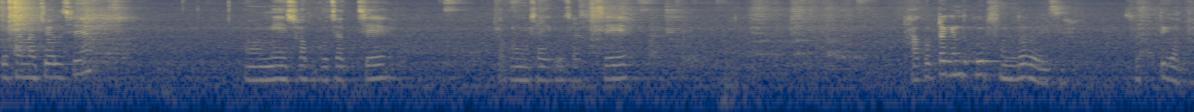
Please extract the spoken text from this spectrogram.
গোছানো চলছে। আমার মেয়ে সব গোছাচ্ছে। ঠাকুর মশাই গোছাচ্ছে। ঠাকুরটা কিন্তু খুব সুন্দর হয়েছে, সত্যি কথা।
